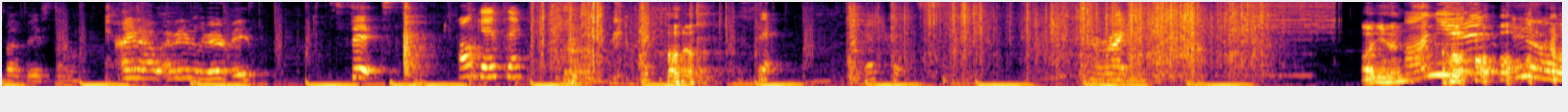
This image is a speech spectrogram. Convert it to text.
That face though. I know. I made a really weird face. Six. I'll get six. Oh no. Six. That's six. All right. Onions. Onion. Ew.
